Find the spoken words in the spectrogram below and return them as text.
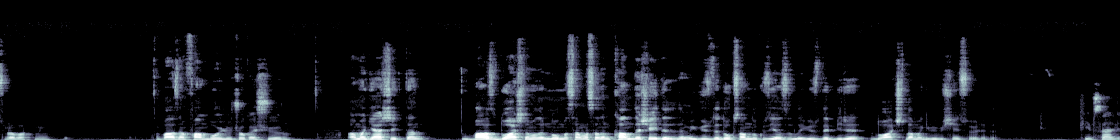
Kusura bakmayın. Bazen fanboyluğu çok aşıyorum. Ama gerçekten bazı doğaçlamaların olması ama sanırım Kanda şey dedi değil mi? %99 yazılı %1'i doğaçlama gibi bir şey söyledi. Film sahne,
